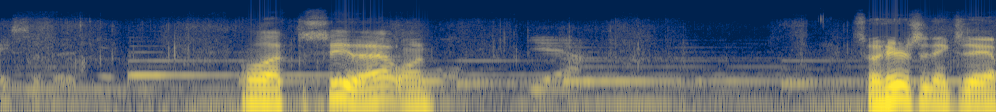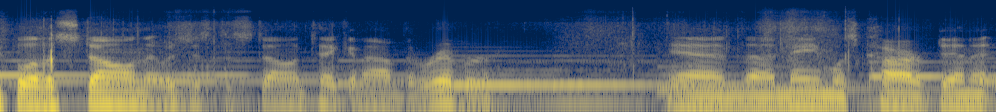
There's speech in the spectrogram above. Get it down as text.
Base of it. We'll have to see that one. Yeah. So here's an example of a stone that was just a stone taken out of the river, and the name was carved in it.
